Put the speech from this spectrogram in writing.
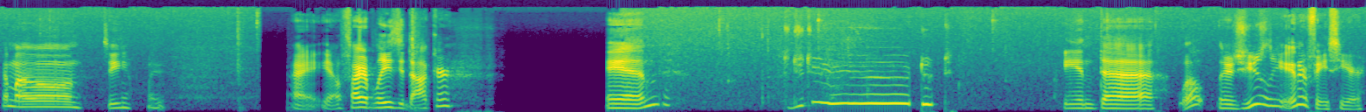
Come on, see. All right, yeah, I'll fire up Lazy Docker. And and uh, well, there's usually an interface here.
